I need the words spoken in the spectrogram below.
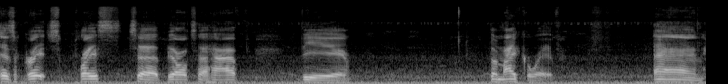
is a great place to be able to have the the microwave and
